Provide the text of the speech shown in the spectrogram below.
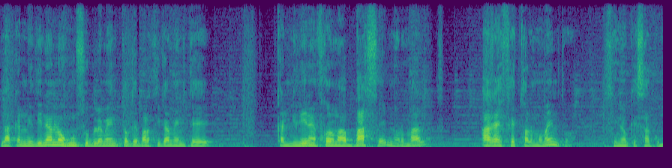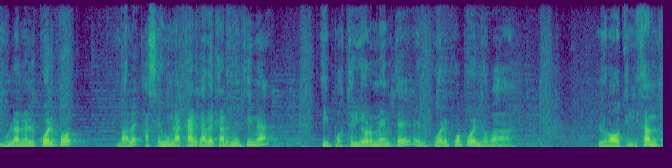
La carnitina no es un suplemento que prácticamente, carnitina en forma base, normal, haga efecto al momento, sino que se acumula en el cuerpo, ¿vale? Hace una carga de carnitina y posteriormente el cuerpo pues lo va, lo va utilizando.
